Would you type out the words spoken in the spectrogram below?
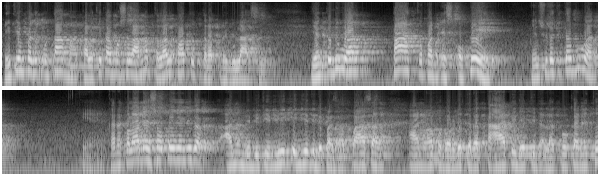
Itu yang paling utama. Kalau kita mau selamat, selalu patuh terhadap regulasi. Yang kedua, taat kepada SOP yang sudah kita buat. Ya, karena kalau ada SOP-nya juga, anu dibikin-bikin dia tidak pasang-pasang, anu apa baru dia tidak taati, dia tidak lakukan itu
